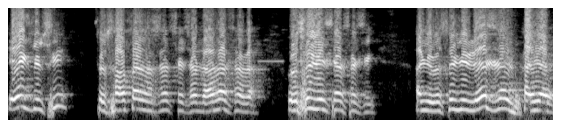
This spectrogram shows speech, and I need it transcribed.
एक दिवशी तो सावकार असला त्याचा दादा झाला वसुलीच्यासाठी आणि वसुली लेट नाही पाहिल्यावर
